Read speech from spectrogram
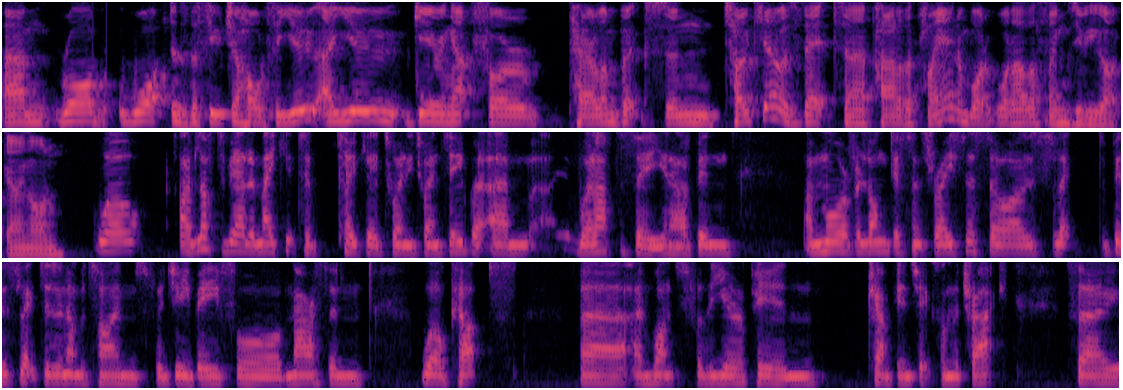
Um, Rob, what does the future hold for you? Are you gearing up for Paralympics in Tokyo? Is that uh, part of the plan? And what, what other things have you got going on? Well, I'd love to be able to make it to Tokyo 2020, but um, we'll have to see. You know, I've been, I'm more of a long distance racer, so I was select, been selected a number of times for GB for marathon World Cups uh, and once for the European Championships on the track. So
